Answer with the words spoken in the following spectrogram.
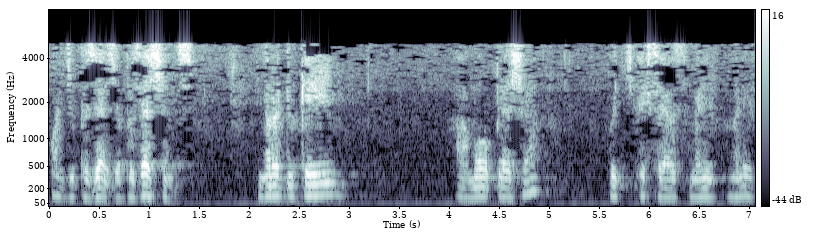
what you possess, your possessions, in order to gain uh, more pleasure, which excels many, many,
